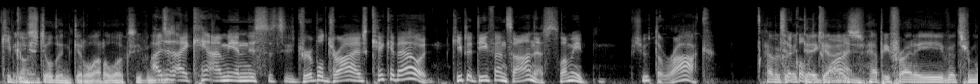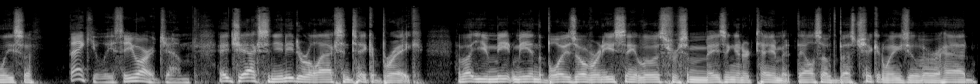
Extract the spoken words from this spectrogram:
Keep But going. you still didn't get a lot of looks, even I though- just I can't. I mean, this is dribble drives. Kick it out. Keep the defense honest. Let me shoot the rock. Have a great day, guys. Happy Friday Eve. It's from Lisa. Thank you, Lisa. You are a gem. Hey, Jackson, you need to relax and take a break. How about you meet me and the boys over in East St. Louis for some amazing entertainment? They also have the best chicken wings you've ever had.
